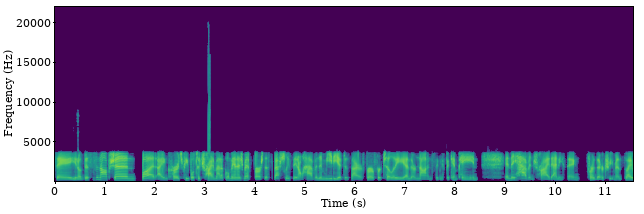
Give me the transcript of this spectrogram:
say, you know, this is an option, but I encourage people to try medical management first, especially if they don't have an immediate desire for fertility and they're not in significant pain and they haven't tried anything for their treatment. So I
